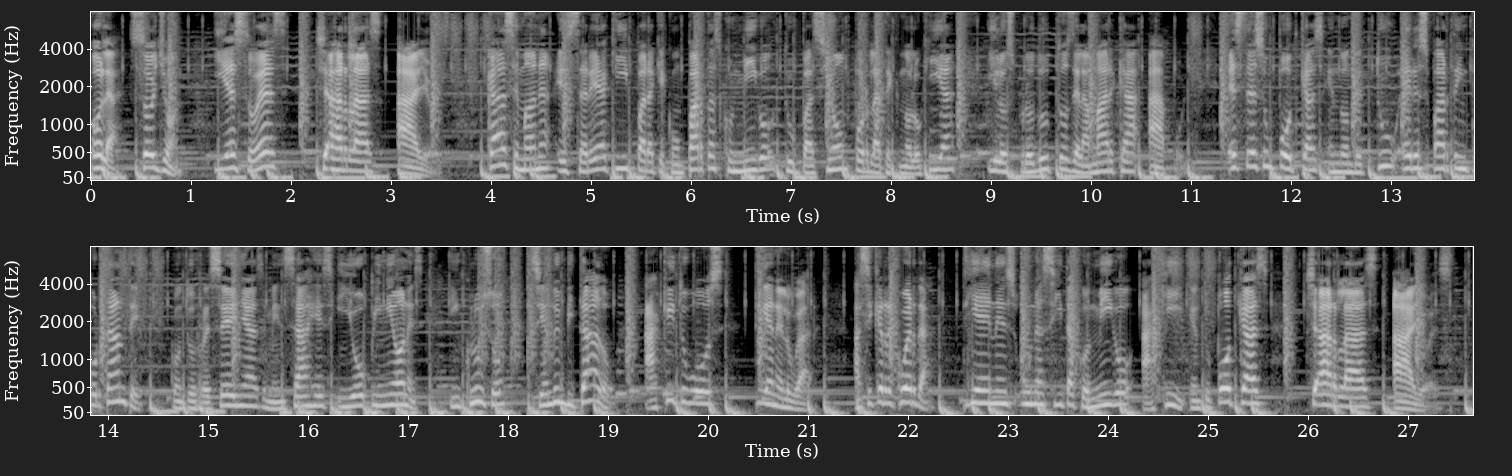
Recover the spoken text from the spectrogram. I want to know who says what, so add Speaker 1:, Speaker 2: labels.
Speaker 1: Hola, soy John y esto es Charlas iOS. Cada semana estaré aquí para que compartas conmigo tu pasión por la tecnología y los productos de la marca Apple. Este es un podcast en donde tú eres parte importante, con tus reseñas, mensajes y opiniones, incluso siendo invitado. Aquí tu voz tiene lugar. Así que recuerda, tienes una cita conmigo aquí en tu podcast Charlas iOS.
